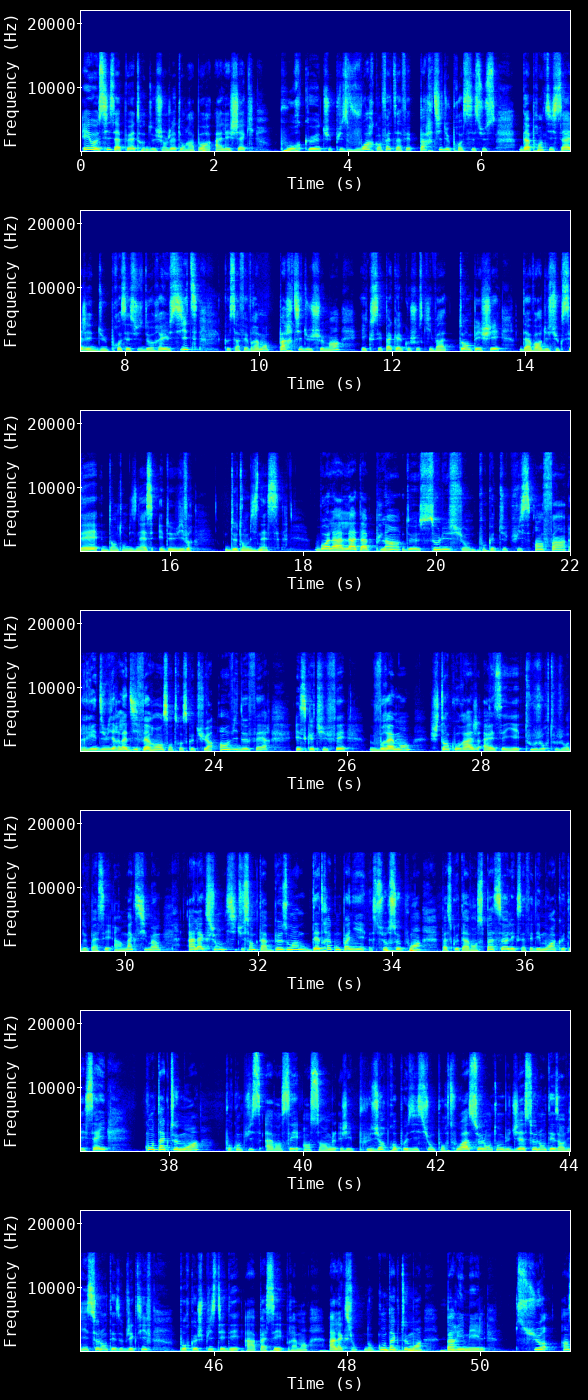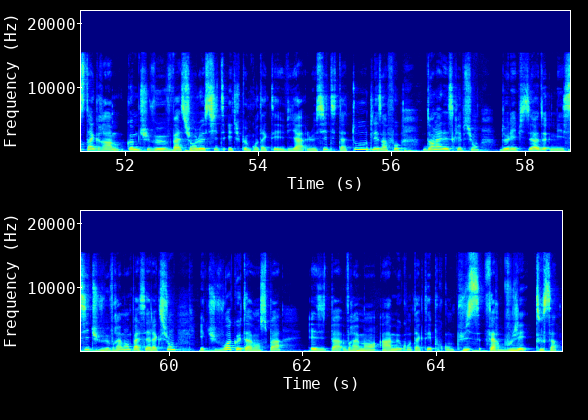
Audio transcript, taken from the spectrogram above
Et aussi ça peut être de changer ton rapport à l'échec pour que tu puisses voir qu'en fait ça fait partie du processus d'apprentissage et du processus de réussite, que ça fait vraiment partie du chemin et que c'est pas quelque chose qui va t'empêcher d'avoir du succès dans ton business et de vivre de ton business. Voilà, là tu as plein de solutions pour que tu puisses enfin réduire la différence entre ce que tu as envie de faire et ce que tu fais Vraiment, je t'encourage à essayer toujours, toujours de passer un maximum à l'action. Si tu sens que tu as besoin d'être accompagné sur ce point parce que tu n'avances pas seul et que ça fait des mois que tu essayes, contacte-moi pour qu'on puisse avancer ensemble. J'ai plusieurs propositions pour toi selon ton budget, selon tes envies, selon tes objectifs pour que je puisse t'aider à passer vraiment à l'action. Donc contacte-moi par email sur Instagram, comme tu veux, va sur le site et tu peux me contacter via le site. Tu as toutes les infos dans la description de l'épisode. Mais si tu veux vraiment passer à l'action et que tu vois que tu n'avances pas, n'hésite pas vraiment à me contacter pour qu'on puisse faire bouger tout ça.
